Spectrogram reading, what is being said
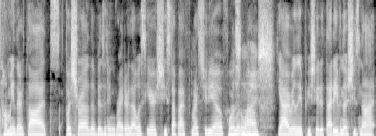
tell me their thoughts. Bushra, the visiting writer that was here, she stopped by for my studio for That's a little while. yeah, I really appreciated that. Even though she's not,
